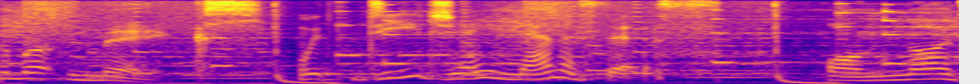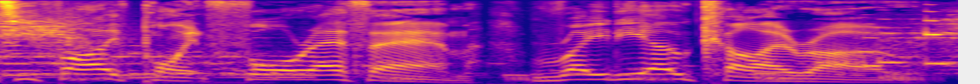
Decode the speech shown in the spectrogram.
Ultimate Mix with DJ Nemesis on 95.4 FM, Radio Cairo.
